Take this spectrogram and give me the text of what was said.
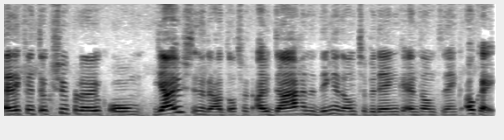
En ik vind het ook super leuk om juist inderdaad dat soort uitdagende dingen dan te bedenken. En dan te denken, oké,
